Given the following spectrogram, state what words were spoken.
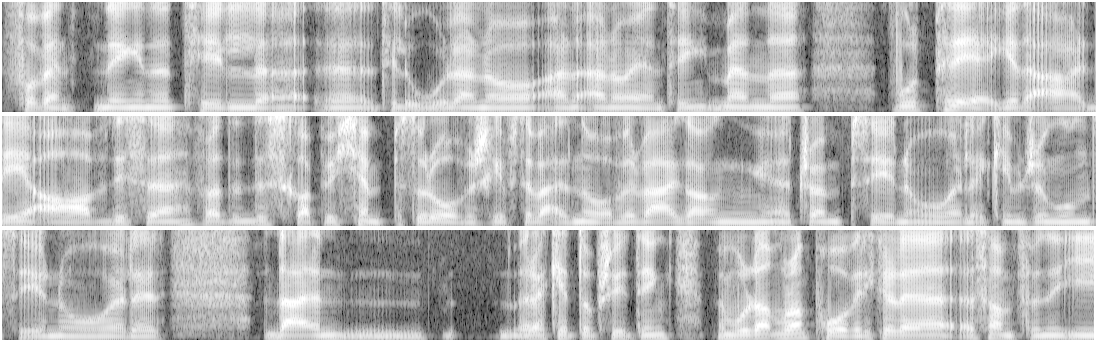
Forventningene til, til OL er nå én ting, men hvor preget er de av disse For det skaper jo kjempestore overskrifter verden over hver gang Trump sier noe, eller Kim Jong-un sier noe, eller det er en rakettoppskyting. Men hvordan, hvordan påvirker det samfunnet i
